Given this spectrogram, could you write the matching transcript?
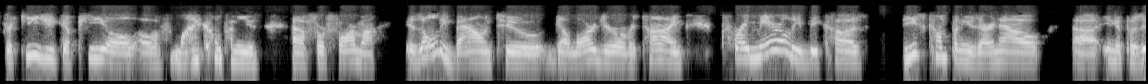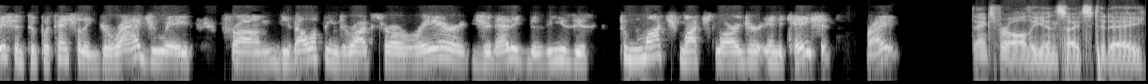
strategic appeal of my companies uh, for pharma is only bound to get larger over time, primarily because these companies are now uh, in a position to potentially graduate from developing drugs for rare genetic diseases to much, much larger indications, right? Thanks for all the insights today.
